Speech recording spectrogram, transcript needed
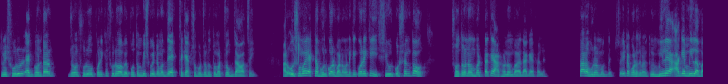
তুমি শুরুর এক ঘণ্টার যখন শুরু, পরীক্ষা শুরু হবে, প্রথম বিশ মিনিটের মধ্যে এক থেকে একশো পর্যন্ত তোমার চোখ যাওয়া চাই। আর ওই সময় একটা ভুল করবা না। অনেকে করে কি শিওর কোশ্চেন তো, সতেরো নম্বরটাকে আঠারো নম্বরে দাগায় ফেলে। তাড়াহুড়োর মধ্যে। So এটা করা যাবে তুমি মিলে আগে মিলাবা।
